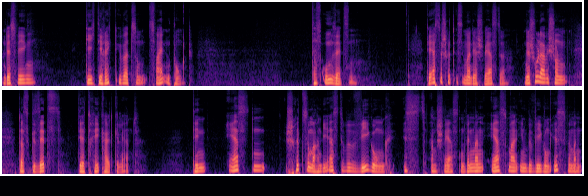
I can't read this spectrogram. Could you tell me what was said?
Und deswegen gehe ich direkt über zum zweiten Punkt. Das Umsetzen. Der erste Schritt ist immer der schwerste. In der Schule habe ich schon das Gesetz der Trägheit gelernt. Den ersten Schritt zu machen, die erste Bewegung ist am schwersten. Wenn man erstmal in Bewegung ist, wenn man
